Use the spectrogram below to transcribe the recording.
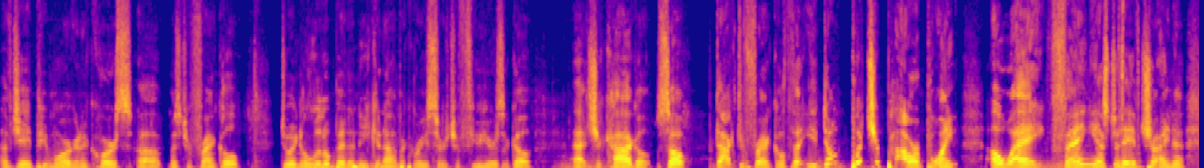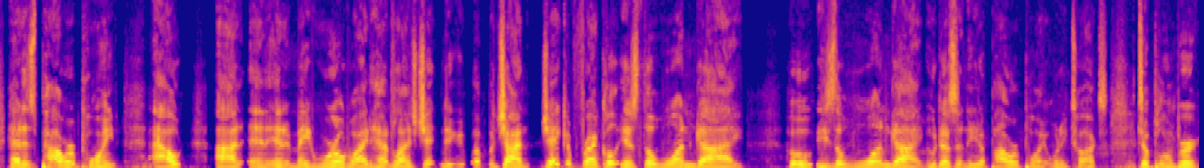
of JP Morgan. Of course, uh, Mr. Frenkel doing a little bit in economic research a few years ago at Chicago. So, Dr. Frenkel, th- you don't put your PowerPoint away. Fang yesterday of China had his PowerPoint out, uh, and, and it made worldwide headlines. J- uh, John, Jacob Frenkel is the one guy who he's the one guy who doesn't need a PowerPoint when he talks to Bloomberg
